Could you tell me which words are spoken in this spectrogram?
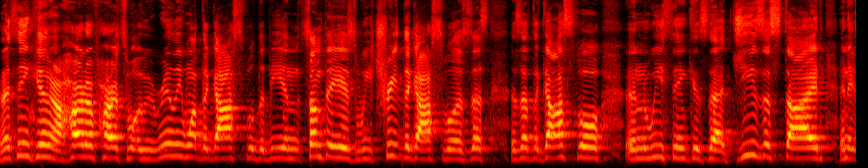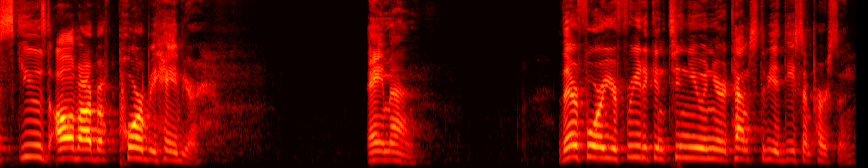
And I think in our heart of hearts, what we really want the gospel to be, and some days we treat the gospel as this, is that the gospel, and we think, is that Jesus died and excused all of our poor behavior. Amen. Therefore, you're free to continue in your attempts to be a decent person.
